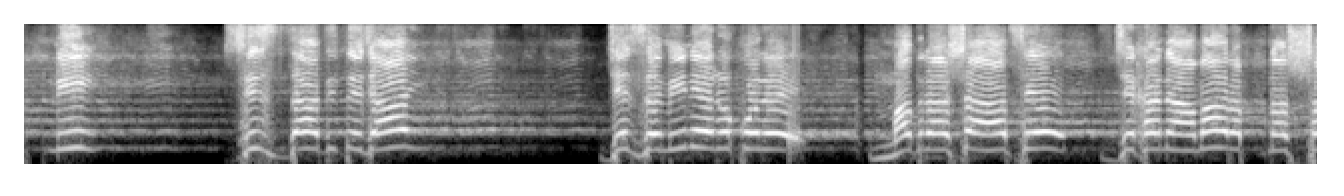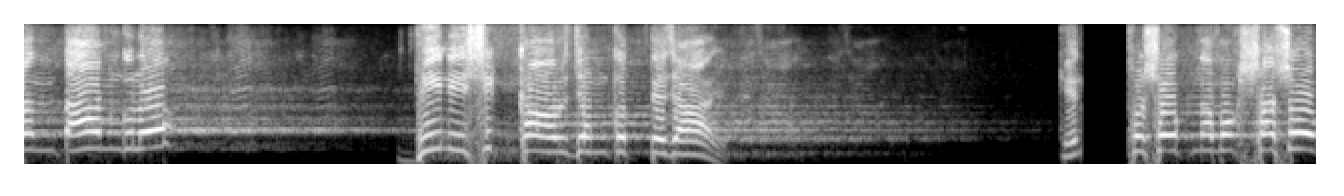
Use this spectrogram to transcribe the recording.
আপনি সিজদা দিতে যাই যে জমিনের উপরে মাদ্রাসা আছে, যেখানে আমার আপনার সন্তানগুলো দিনই শিক্ষা অর্জন করতে যায়। কিন্তু শোষক নামক শাসক,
